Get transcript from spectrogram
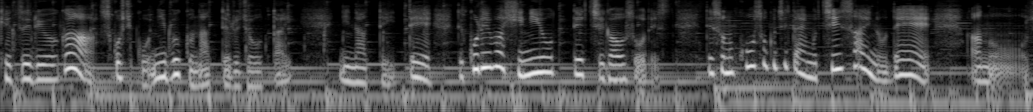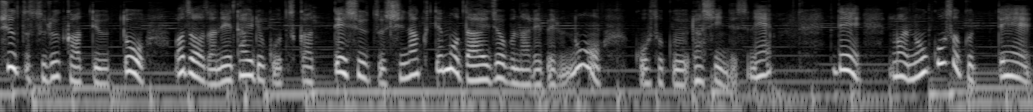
血流が少しこう鈍くなってる状態になっていてでこれは日によって違うそうです。でその拘束自体も小さいのであの手術するかっていうとわざわざね体力を使って手術しなくても大丈夫なレベルの拘束らしいんですね。で、まあ、脳梗塞って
